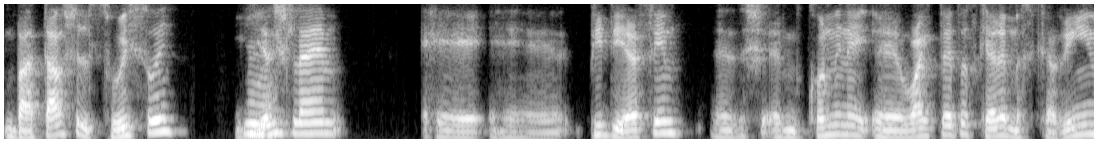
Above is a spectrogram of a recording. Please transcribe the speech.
באתר של סוויסרי mm-hmm. יש להם אה, אה, PDFים, הם כל מיני אה, white papers כאלה, מחקרים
